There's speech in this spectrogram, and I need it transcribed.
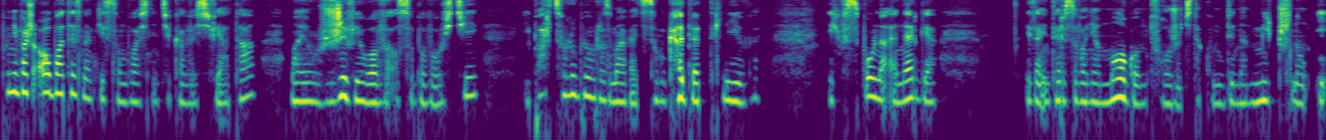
ponieważ oba te znaki są właśnie ciekawe świata, mają żywiołowe osobowości i bardzo lubią rozmawiać, są gadatliwe. Ich wspólna energia i zainteresowania mogą tworzyć taką dynamiczną i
